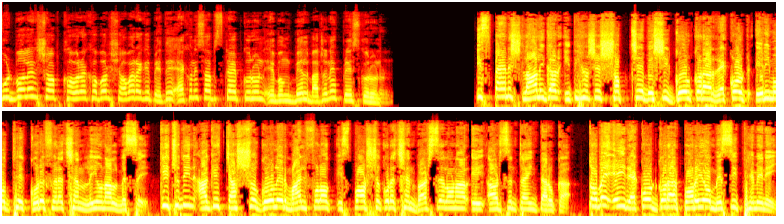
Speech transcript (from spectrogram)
ফুটবলের সব খবরাখবর সবার আগে পেতে এখনই সাবস্ক্রাইব করুন এবং বেল বাটনে প্রেস করুন। স্প্যানিশ লালিগার ইতিহাসে সবচেয়ে বেশি গোল করার রেকর্ড এরই মধ্যে করে ফেলেছেন লিওনাল মেসে। কিছুদিন আগে চারশো গোলের মাইল ফলক স্পর্শ করেছেন বার্সেলোনার এই আর্জেন্টাইন তারকা। তবে এই রেকর্ড গড়ার পরেও মেসি থেমে নেই।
